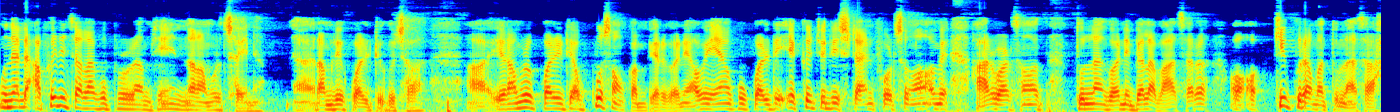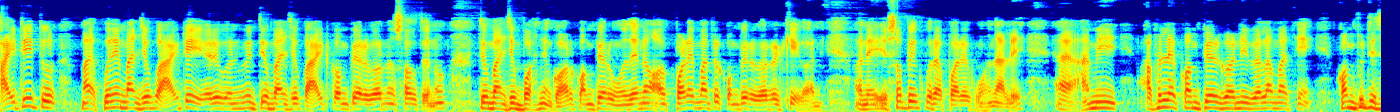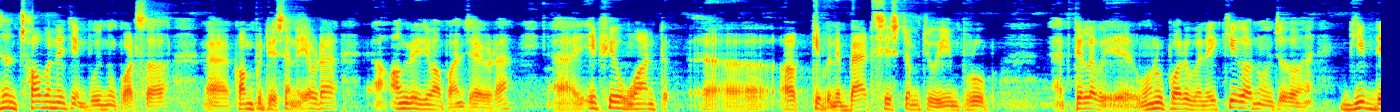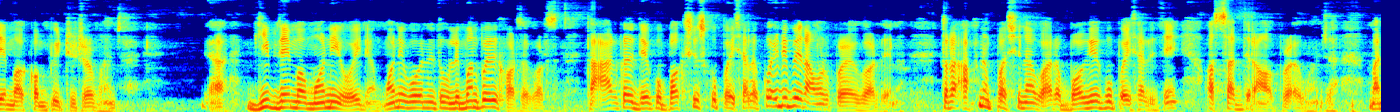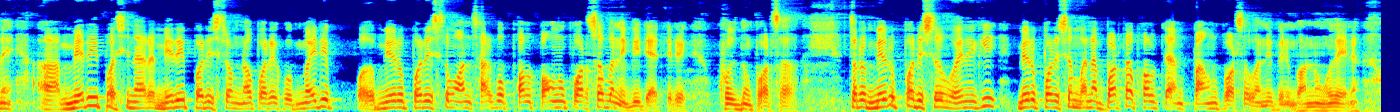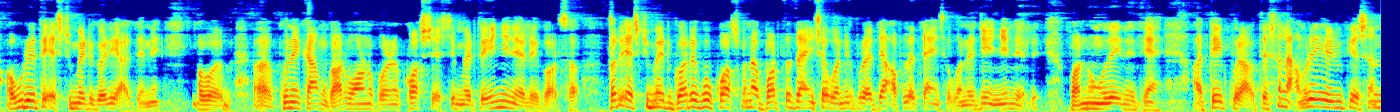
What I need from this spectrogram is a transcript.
उनीहरूले आफैले चलाएको प्रोग्राम चाहिँ नराम्रो छैन। राम्रै क्वालिटीको छ। यो राम्रो क्वालिटी अब कोसँग कम्पेयर गर्ने? अब यहाँको क्वालिटी एकैचोटि स्ट्यान्डफोर्डसँग अब हार्डवार्डसँग तुलना गर्ने बेला भएको छ र के कुरामा तुलना छ? हाइटै तु कुनै मान्छेको हाइटै हेऱ्यो भने पनि त्यो मान्छेको हाइट कम्पेयर गर्न सक्दैनौँ। त्यो मान्छे बस्ने घर कम्पेयर हुँदैन। पढाइ मात्र कम्पेयर गरेर के गर्ने? अनि यो सबै कुरा परेको हुनाले हामी आफूलाई कम्पेयर गर्ने बेलामा चाहिँ कम्पिटिसन छ भने चाहिँ बुझ्नुपर्छ। कम्पिटिसन एउटा अङ्ग्रेजीमा भन्छ एउटा इफ यु वान्ट के भने ब्याड सिस्टम टु इम्प्रुभ त्यसलाई हुनु पऱ्यो भने के गर्नुहुन्छ त गिभ देम अ कम्पिटिटर भन्छ। गिभ देम अ मनी होइन। मनी भयो भने त उसले मन पनि खर्च गर्छ। त आजकल दिएको बक्सिसको पैसालाई कहिले पनि राम्रो प्रयोग गर्दैन। तर आफ्नो पसिना भएर बगेको पैसाले चाहिँ असाध्य राम्रो प्रयोग हुन्छ। माने मेरै पसिना र मेरै परिश्रम नपरेको मैले मेरो परिश्रम अनुसारको फल पाउनुपर्छ भन्ने विद्यार्थीले खोज्नुपर्छ। तर मेरो परिश्रम होइन कि मेरो परिश्रमभन्दा बढ्ता फल पाउनुपर्छ भन्ने पनि भन्नु हुँदैन। अब उसले त एस्टिमेट गरिहाल्छ नि। अब कुनै काम घर बनाउनु पर्ने कस्ट एस्टिमेट त इन्जिनियरले गर्छ। तर एस्टिमेट गरेको कस्टभन्दा बढ्ता चाहिन्छ भन्ने कुरा चाहिँ आफूलाई चाहिन्छ भन्ने चाहिँ इन्जिनियरले भन्नु हुँदैन त्यहाँ त्यही कुरा हो। त्यसैले हाम्रो एडुकेसन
